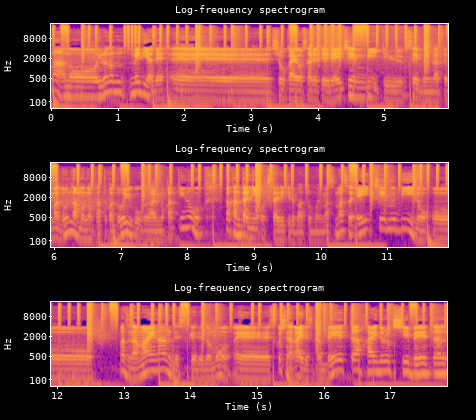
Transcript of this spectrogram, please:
まああのいろんなメディアで、えー紹介をされている HMB っていう成分があって、まあ、どんなものかとかどういう効果があるのかっていうのを、まあ、簡単にお伝えできればと思います。まず HMB のまず名前なんですけれども、えー少し長いですが、ベータハイドロキシベータ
